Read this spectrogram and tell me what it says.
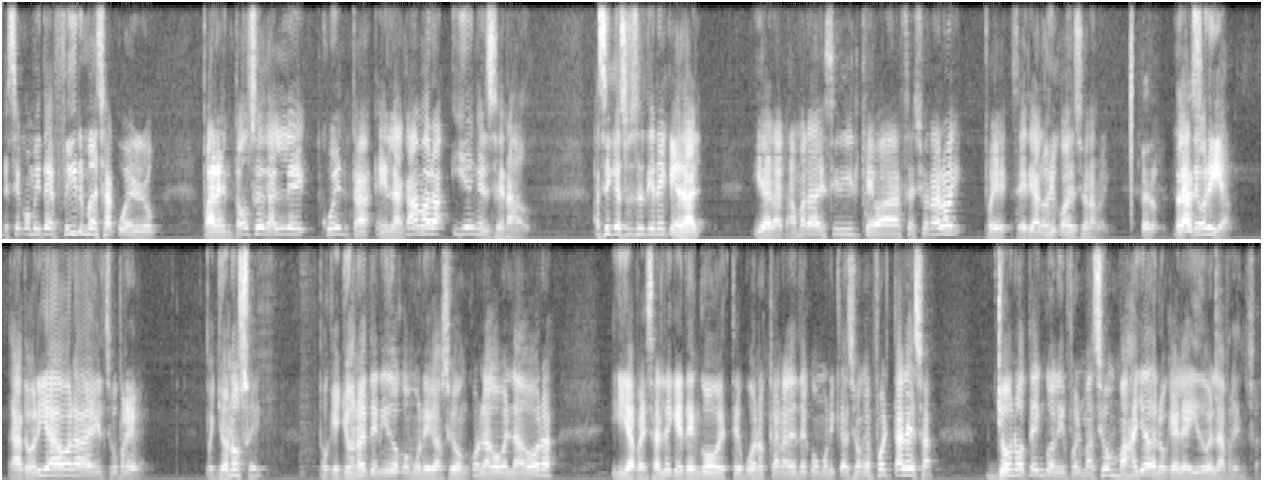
ese comité firma ese acuerdo para entonces darle cuenta en la Cámara y en el Senado. Así que eso se tiene que dar y a la Cámara decidir qué va a sesionar hoy, pues sería lógico sesionar hoy. Pero, La pero teoría, la teoría ahora del Supremo. Pues yo no sé, porque yo no he tenido comunicación con la gobernadora y a pesar de que tengo este, buenos canales de comunicación en Fortaleza, yo no tengo la información más allá de lo que he leído en la prensa.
